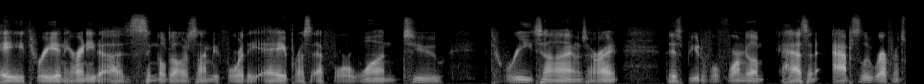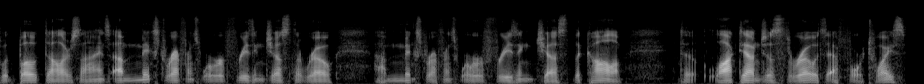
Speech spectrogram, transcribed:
A3 and here I need a single dollar sign before the A press F4 1 2 3 times all right this beautiful formula has an absolute reference with both dollar signs, a mixed reference where we're freezing just the row, a mixed reference where we're freezing just the column. To lock down just the row, it's F4 twice.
